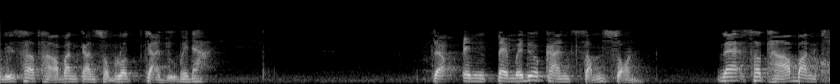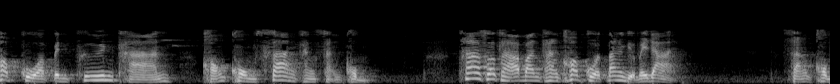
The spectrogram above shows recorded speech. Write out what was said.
หรือสถาบันการสมรสจะอยู่ไม่ได้ จะเป็นเต็มไปด้วยการสัมสนและสถาบันครอบครัวเป็นพื้นฐานของโครงสร้างทางสังคม ถ้าสถาบันทางครอบครัวตั้งอยู่ไม่ได้ สังคม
